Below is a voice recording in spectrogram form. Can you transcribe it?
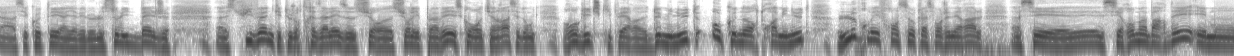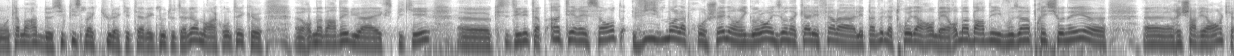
à ses côtés, hein, il y avait le, le solide belge Suiven qui est toujours très à l'aise sur, sur les pavés. Et ce qu'on retiendra, c'est donc Roglic qui perd deux minutes, O'Connor trois minutes. Le premier français au classement général, c'est c'est Romain Bardet. Et mon camarade de cyclisme actu qui était avec nous tout à l'heure me racontait que euh, Romain Bardet lui a expliqué euh, que c'était une étape intéressante, vivement la prochaine. En rigolant, il disait on n'a qu'à aller faire les pavés de la Trouée d'Arambert. Romain Bardet, il vous a impressionné, euh, euh, Richard Virenque?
